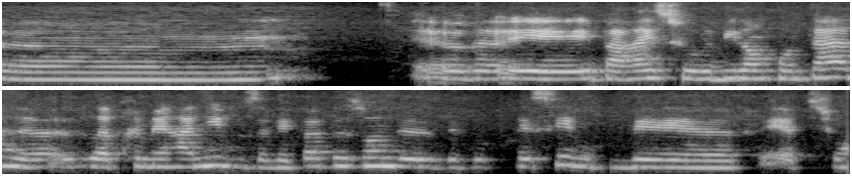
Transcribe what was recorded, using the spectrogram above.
euh, et pareil sur le bilan comptable, la première année, vous n'avez pas besoin de, vous presser. Vous pouvez euh, être sur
